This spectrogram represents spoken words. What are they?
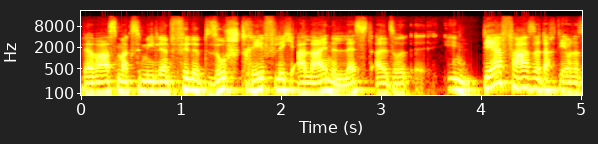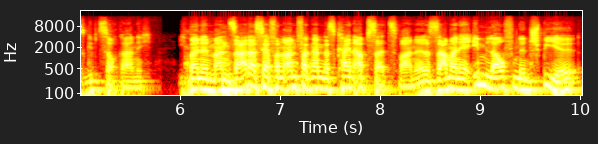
wer war es, Maximilian Philipp so sträflich alleine lässt. Also äh, in der Phase dachte ich, oh, das gibt's doch gar nicht. Ich meine, man sah das ja von Anfang an, dass kein Abseits war. Ne? Das sah man ja im laufenden Spiel.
